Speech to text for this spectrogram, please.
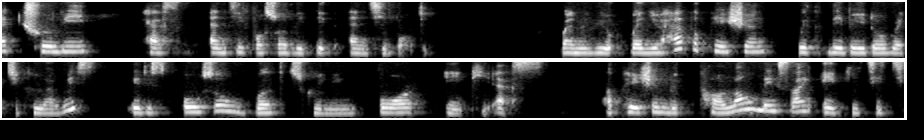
actually has antiphospholipid antibody. When you, when you have a patient with livedo reticularis, it is also worth screening for APS. A patient with prolonged baseline APTT,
